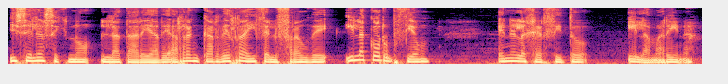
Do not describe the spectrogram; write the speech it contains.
y se le asignó la tarea de arrancar de raíz el fraude y la corrupción en el ejército y la marina.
